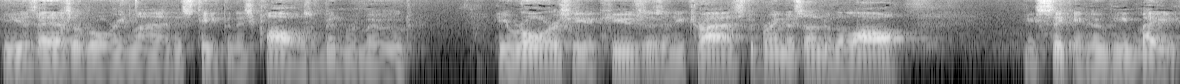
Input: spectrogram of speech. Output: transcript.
He is as a roaring lion. His teeth and his claws have been removed. He roars, he accuses, and he tries to bring us under the law. He's seeking whom he may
